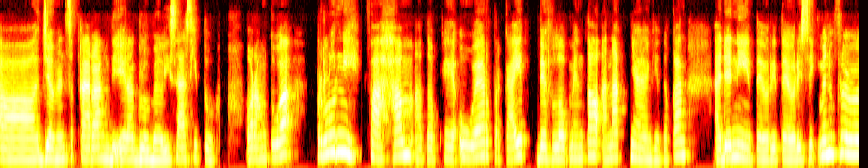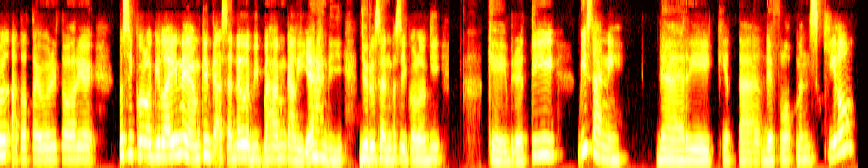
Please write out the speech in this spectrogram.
uh, zaman sekarang di era globalisasi tuh orang tua perlu nih paham atau kayak aware terkait developmental anaknya gitu kan. Ada nih teori-teori Sigmund Freud atau teori-teori psikologi lainnya ya mungkin Kak Sada lebih paham kali ya di jurusan psikologi. Oke berarti bisa nih dari kita development skill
